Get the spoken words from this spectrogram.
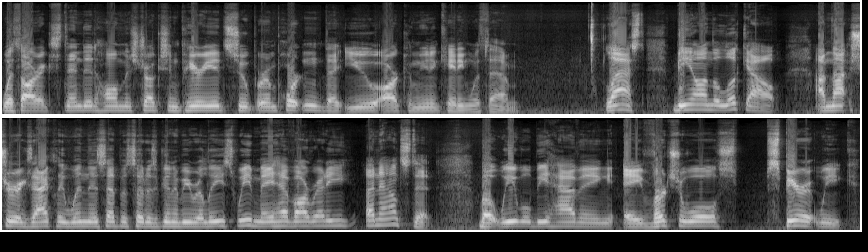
with our extended home instruction period, super important that you are communicating with them. Last, be on the lookout. I'm not sure exactly when this episode is going to be released. We may have already announced it, but we will be having a virtual Spirit Week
